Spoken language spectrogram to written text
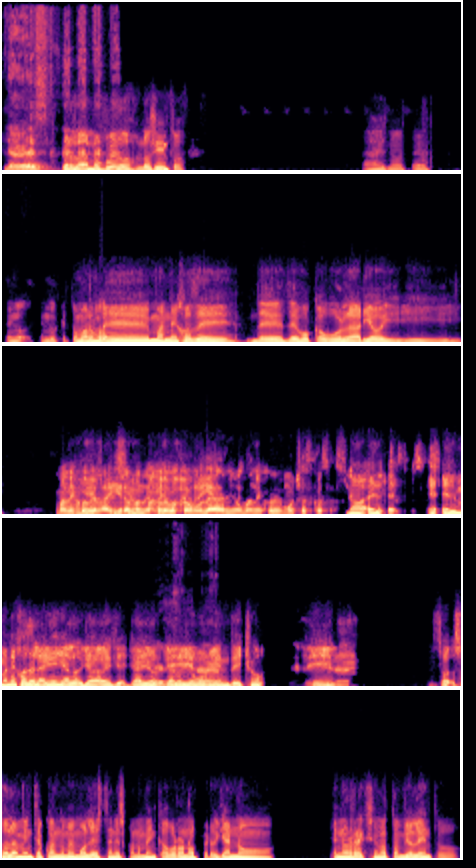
¿Ya ves? Perdón, no puedo, lo siento. Ay, no, te- tengo, tengo que tomar eh, manejo de, de, de vocabulario y, y- Manejo de la ira, manejo de vocabulario, manejo de muchas cosas. No, el, el- el manejo del aire ya lo, ya, ya, ya, ya lo llevo Ira. bien, de hecho. Eh, so- solamente cuando me molestan es cuando me encabrono, pero ya no, ya no reacciono tan violento.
